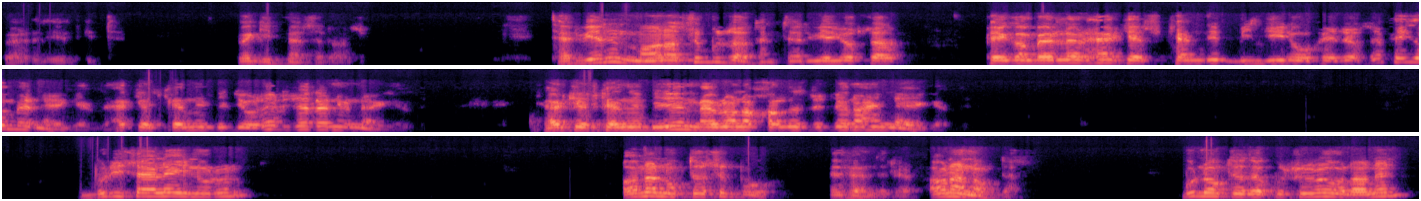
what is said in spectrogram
Ferdiyet gitti. Ve gitmesi lazım. Terbiyenin manası bu zaten. Terbiye yoksa peygamberler herkes kendi bildiğini okuyacaksa peygamber neye geldi? Herkes kendi bildiği ona neye geldi? Herkes kendi bildiği Mevlana Halid Zülcenahin neye geldi? Bu Risale-i Nur'un ana noktası bu efendiler. Ana nokta. Bu noktada kusuru olanın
